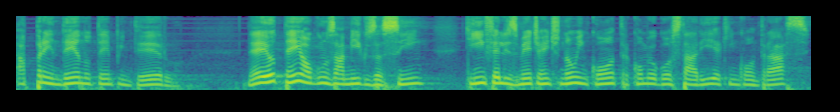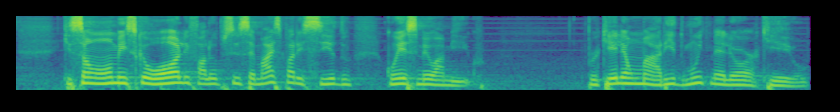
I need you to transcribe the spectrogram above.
aprendendo o tempo inteiro? Né? Eu tenho alguns amigos assim, que infelizmente a gente não encontra como eu gostaria que encontrasse, que são homens que eu olho e falo, eu preciso ser mais parecido com esse meu amigo. Porque ele é um marido muito melhor que eu.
